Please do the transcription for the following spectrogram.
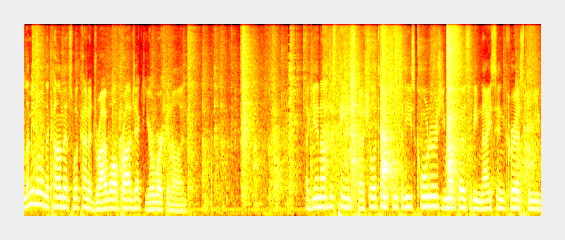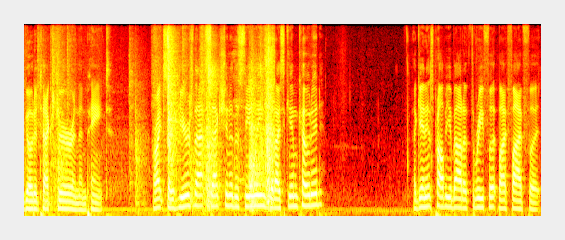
Let me know in the comments what kind of drywall project you're working on. Again, I'm just paying special attention to these corners. You want those to be nice and crisp when you go to texture and then paint. All right, so here's that section of the ceiling that I skim coated. Again, it's probably about a three foot by five foot.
